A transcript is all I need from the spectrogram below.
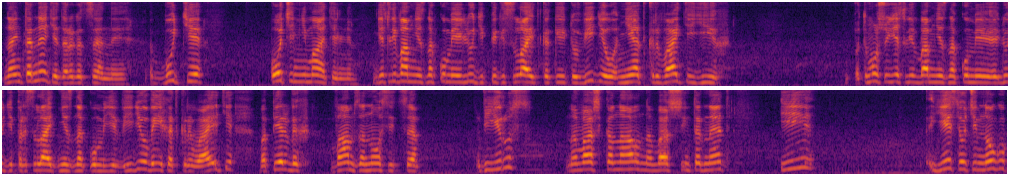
на интернете, драгоценные. Будьте очень внимательны. Если вам незнакомые люди пересылают какие-то видео, не открывайте их. Потому что если вам незнакомые люди присылают незнакомые видео, вы их открываете, во-первых, вам заносится вирус на ваш канал, на ваш интернет, и есть очень много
